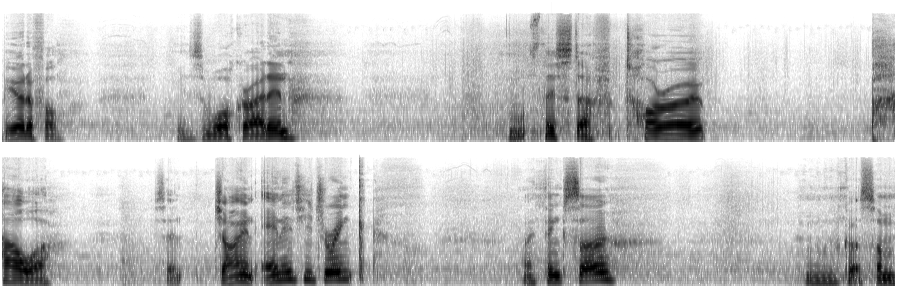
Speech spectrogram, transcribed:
beautiful. You just walk right in. What's this stuff? Toro Power. It's a giant energy drink? I think so. And we've got some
